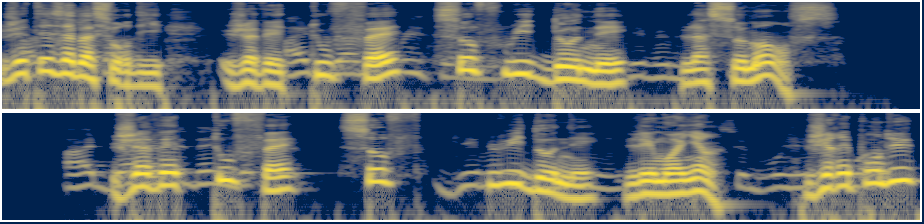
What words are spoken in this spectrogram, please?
J'étais abasourdi. J'avais tout fait sauf lui donner la semence. J'avais tout fait sauf lui donner les moyens. J'ai répondu,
